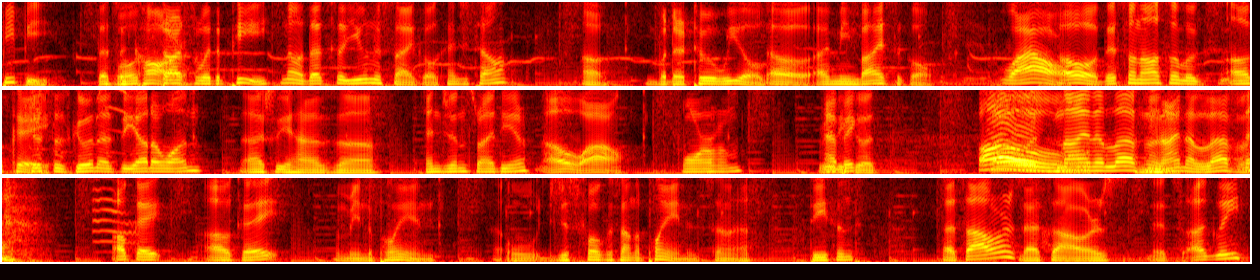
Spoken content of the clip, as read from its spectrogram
peepee. That's well, a car. It starts with a P. No, that's a unicycle. Can't you tell? Oh, but they're two wheels. Oh, I mean bicycle. wow. Oh, this one also looks Okay. just as good as the other one. actually has uh, engines right here. Oh wow, Four of them. really Epic. good. Oh, it's Oh, 911. 911. Okay. Okay, I mean the plane. Uh, just focus on the plane. It's uh, decent. That's ours. That's ours. it's ugly.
